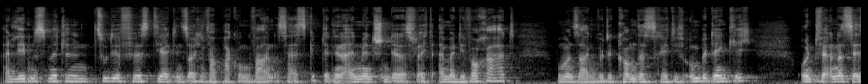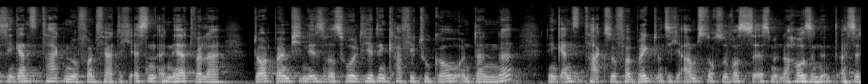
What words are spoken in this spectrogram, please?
an Lebensmitteln zu dir führst, die halt in solchen Verpackungen waren. Das heißt, es gibt ja den einen Menschen, der das vielleicht einmal die Woche hat, wo man sagen würde, komm, das ist relativ unbedenklich und wer anders, der ist den ganzen Tag nur von Fertigessen ernährt, weil er dort beim Chinesen was holt, hier den Kaffee to go und dann ne, den ganzen Tag so verbringt und sich abends noch sowas zu essen mit nach Hause nimmt. Also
